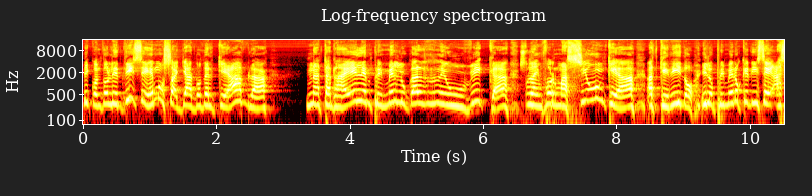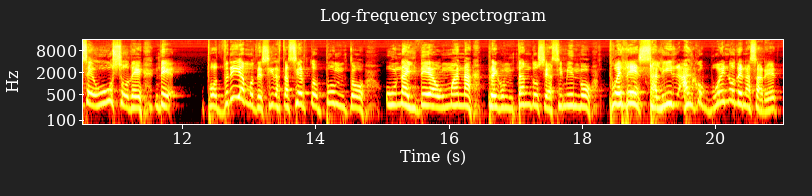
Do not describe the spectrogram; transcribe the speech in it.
Y cuando le dice hemos hallado del que habla, Natanael en primer lugar reubica la información que ha adquirido y lo primero que dice hace uso de, de podríamos decir hasta cierto punto, una idea humana preguntándose a sí mismo, ¿puede salir algo bueno de Nazaret?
